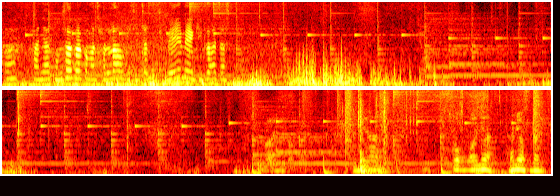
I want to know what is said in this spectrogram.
아, 아니야 검사 결과만 잘 나오게 진짜 매일매일 기도하자. 그거 아니다. 아니야. 어, 아니야. 다녀왔어, 다녀.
